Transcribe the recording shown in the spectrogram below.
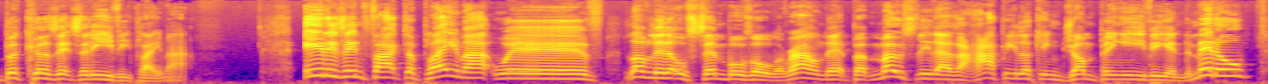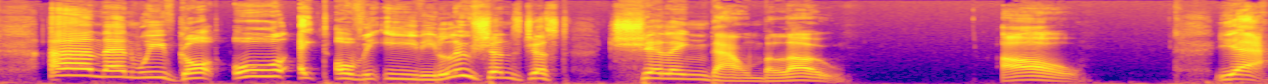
because it's an Eevee playmat. It is, in fact, a playmat with lovely little symbols all around it, but mostly there's a happy looking jumping Eevee in the middle. And then we've got all eight of the Eeveelutions just chilling down below. Oh. Yeah.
